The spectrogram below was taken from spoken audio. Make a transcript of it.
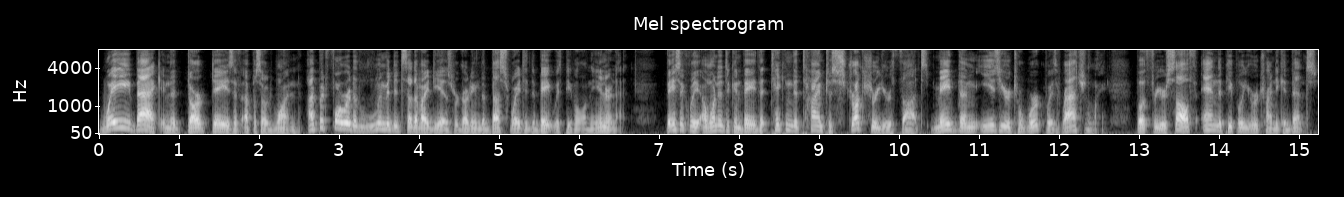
Way back in the dark days of episode 1, I put forward a limited set of ideas regarding the best way to debate with people on the internet. Basically, I wanted to convey that taking the time to structure your thoughts made them easier to work with rationally, both for yourself and the people you were trying to convince.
